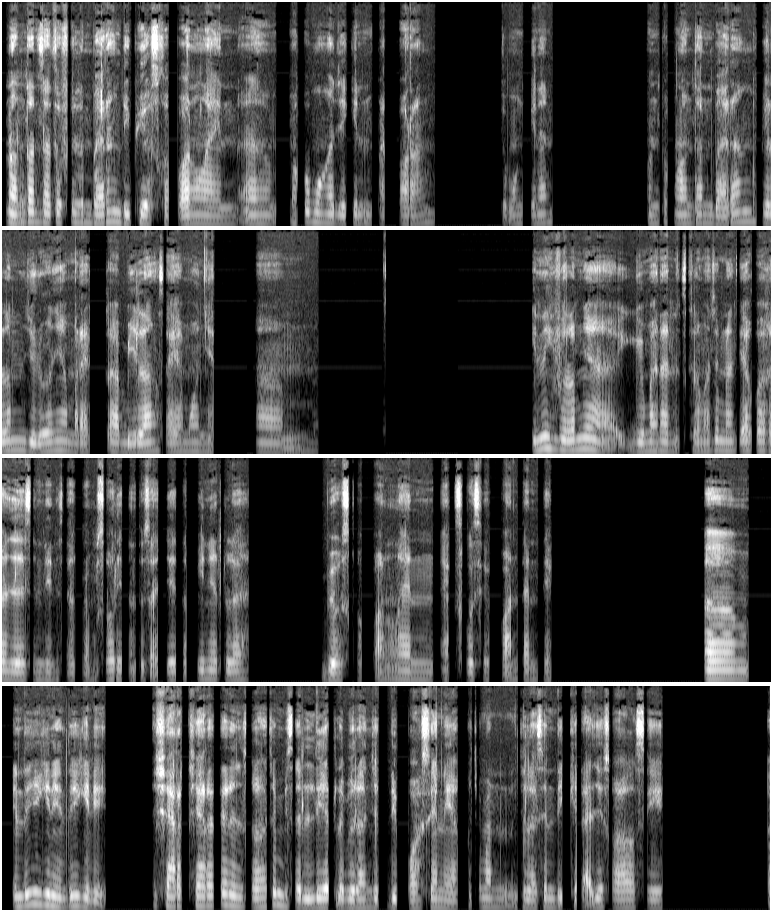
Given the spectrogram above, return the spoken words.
nonton satu film bareng di bioskop online. Um, aku mau ngajakin empat orang kemungkinan untuk nonton bareng film judulnya mereka bilang saya monyet. Um, ini filmnya gimana dan segala macam nanti aku akan jelasin di Instagram Story tentu saja tapi ini adalah bioskop online eksklusif konten ya. Um, intinya gini intinya gini syarat-syaratnya dan segala macam bisa dilihat lebih lanjut di postnya nih aku cuman jelasin dikit aja soal si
